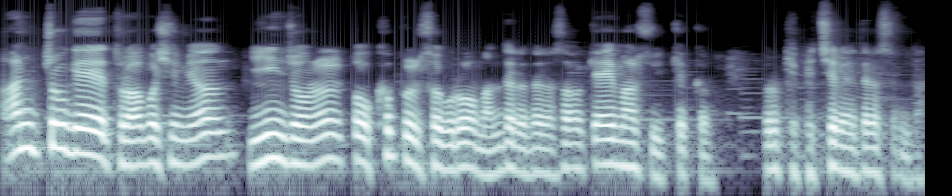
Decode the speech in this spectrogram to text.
안쪽에 들어와 보시면 2인존을 또 커플석으로 만들어 드려서 게임할 수 있게끔 이렇게 배치를 해 드렸습니다.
